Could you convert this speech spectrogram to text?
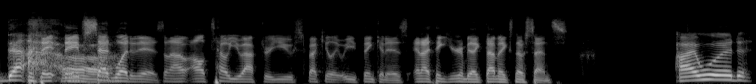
That they they've uh, said what it is, and I, I'll tell you after you speculate what you think it is, and I think you're gonna be like, that makes no sense. I would.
